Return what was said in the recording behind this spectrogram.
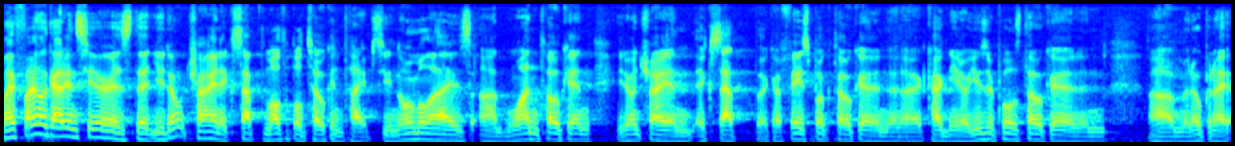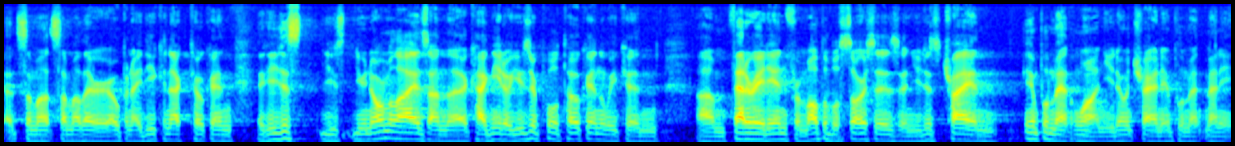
my final guidance here is that you don't try and accept multiple token types. You normalize on one token. You don't try and accept like a Facebook token and a Cognito user pools token and um, an open, some, some other OpenID Connect token. Like you just, you, you normalize on the Cognito user pool token. We can um, federate in from multiple sources, and you just try and implement one. You don't try and implement many,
